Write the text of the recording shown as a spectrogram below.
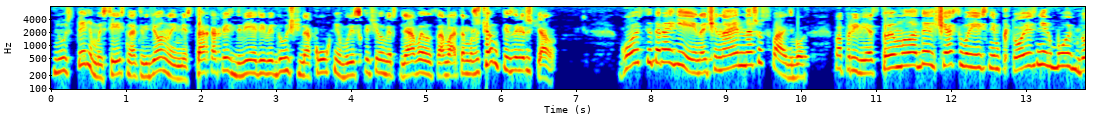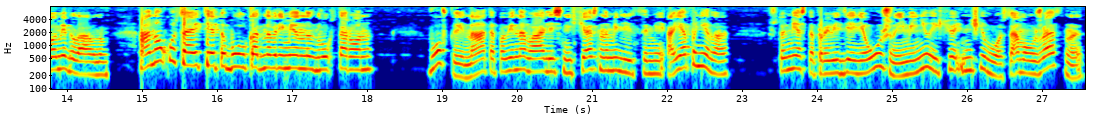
Не успели мы сесть на отведенные места, как из двери ведущий на кухню выскочил вертлявый лосоватый мужичонка и заверщал. «Гости дорогие, начинаем нашу свадьбу!» Поприветствуем молодых, сейчас выясним, кто из них будет в доме главным. А ну, кусайте эту булку одновременно с двух сторон. Вовка и Ната повиновались несчастными лицами, а я поняла, что место проведения ужина и меню еще ничего. Самое ужасное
